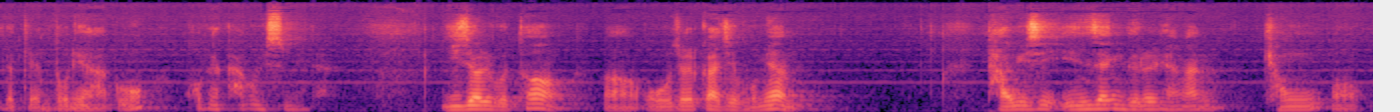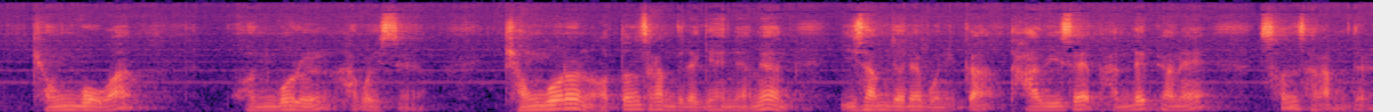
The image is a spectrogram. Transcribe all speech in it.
이렇게 노래하고 고백하고 있습니다. 2절부터 5절까지 어, 보면 다윗이 인생들을 향한 경, 어, 경고와 권고를 하고 있어요. 경고는 어떤 사람들에게 했냐면 2, 3절에 보니까 다윗의 반대편에 선 사람들,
